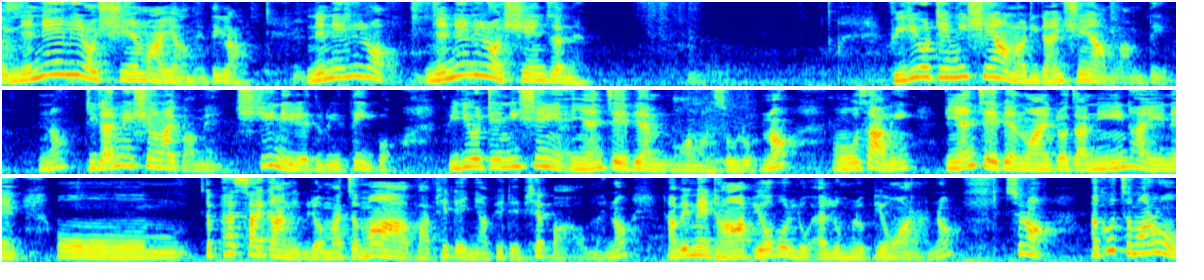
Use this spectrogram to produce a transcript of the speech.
လေးနည်းနည်းလေးတော့ရှင်းမရမယ်သိလားနည်းနည်းလေးတော့နည်းနည်းလေးတော့ရှင်းကြတယ် ဗီဒီယိုတင်ပြီးရှင်းရမလားဒီတိုင်းရှင်းရမလားမသိဘူးနော်ဒီတိုင်းပဲရှင်းလိုက်ပါမယ်ရှိနေတဲ့သူတွေသိပေါ့ဗီဒီယိုတင်ပြီးရှင်းရင်အရန်ကျေပြတ်သွားမှာဆိုလို့နော်ဟိုဥစားလေးအရန်ကျေပြတ်သွားရင်တော့じゃနင်းထိုင်ရင်းနဲ့ဟိုတစ်ဖက် site ကနေပြီးတော့မှကျမကဘာဖြစ်တယ်ညာဖြစ်တယ်ဖြစ်ပါအောင်မယ်နော်ဒါပေမဲ့ဒါကပြောဖို့လိုအပ်လို့မလို့ပြောရတာနော်ဆိုတော့အခုကျမတို့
